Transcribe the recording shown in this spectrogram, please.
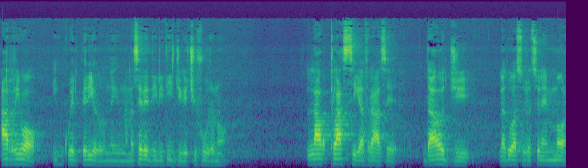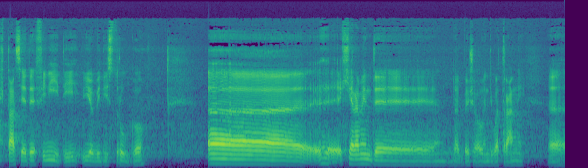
arrivò in quel periodo, in una serie di litigi che ci furono la classica frase da oggi la tua associazione è morta, siete finiti, io vi distruggo, eh, chiaramente, invece avevo 24 anni, eh,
